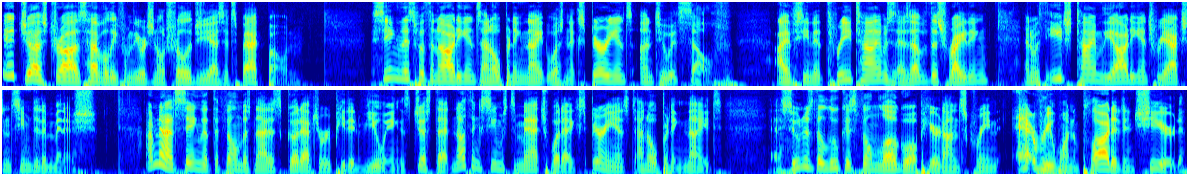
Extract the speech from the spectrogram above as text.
It just draws heavily from the original trilogy as its backbone. Seeing this with an audience on opening night was an experience unto itself. I've seen it three times as of this writing, and with each time the audience reaction seemed to diminish. I'm not saying that the film is not as good after repeated viewings, just that nothing seems to match what I experienced on opening night. As soon as the Lucasfilm logo appeared on screen, everyone applauded and cheered.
